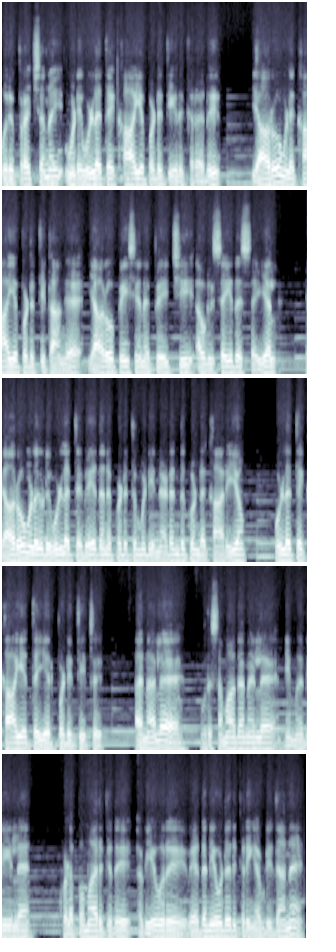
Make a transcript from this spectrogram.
ஒரு பிரச்சனை உங்களுடைய உள்ளத்தை காயப்படுத்தி இருக்கிறது யாரோ உங்களை காயப்படுத்திட்டாங்க யாரோ பேசின பேச்சு அவர்கள் செய்த செயல் யாரோ உங்களுடைய உள்ளத்தை வேதனைப்படுத்தும்படி நடந்து கொண்ட காரியம் உள்ளத்தை காயத்தை ஏற்படுத்திட்டு. அதனால ஒரு சமாதானம் இல்லை நிம்மதி இல்லை குழப்பமா இருக்குது அப்படியே ஒரு வேதனையோடு இருக்கிறீங்க அப்படிதானே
